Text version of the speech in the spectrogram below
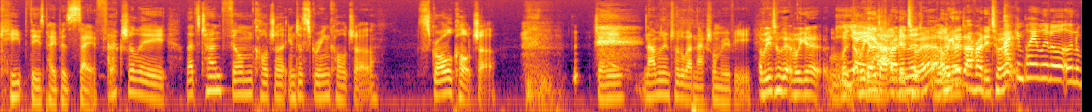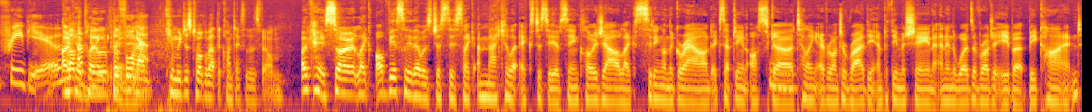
keep these papers safe? Actually, let's turn film culture into screen culture. Scroll culture. Jenny, now we're going to talk about an actual movie. Are we talking? Are we gonna? Are we Yeah, gonna yeah. dive right into it? we're we gonna- gonna dive right into it? I can play a little a little preview. Okay, of play a little preview. Beforehand, Yeah. can we just talk about the context of this film? Okay, so like obviously there was just this like immaculate ecstasy of seeing Chloe Zhao like sitting on the ground, accepting an Oscar, telling everyone to ride the empathy machine, and in the words of Roger Ebert, be kind.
